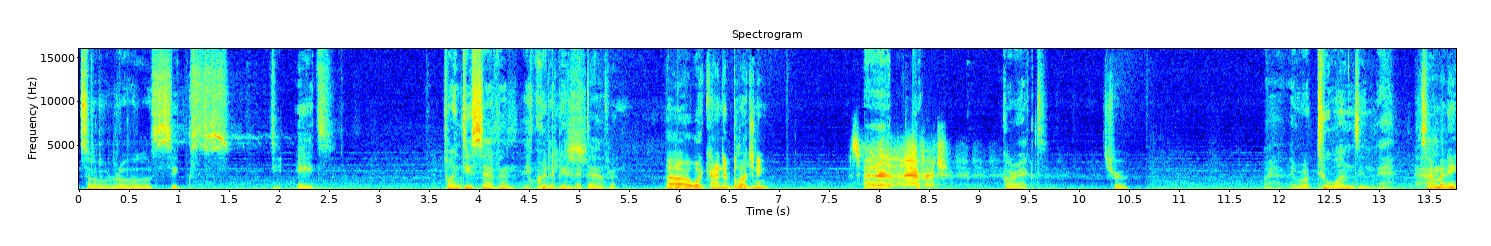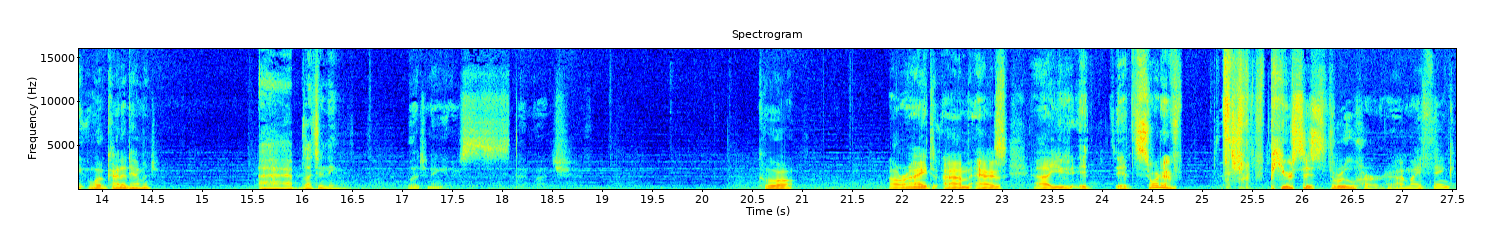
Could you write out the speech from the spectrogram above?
So roll six d8. 27. It could have been better. Uh, what kind of bludgeoning? It's better than average. Correct. It's true. Well, there were two ones in there. How many? What kind of damage? Uh, bludgeoning. Bludgeoning is that much. Cool. All right. Um, as uh, you, it it sort of pierces through her. Um, I think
